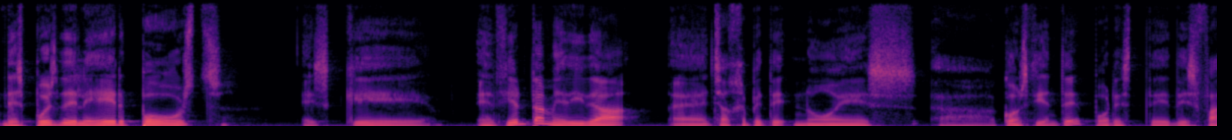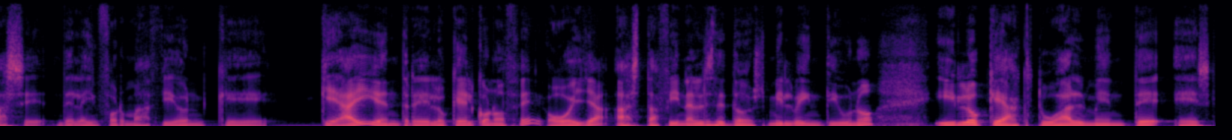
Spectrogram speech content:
después de leer posts, es que en cierta medida eh, ChatGPT no es ah, consciente por este desfase de la información que, que hay entre lo que él conoce o ella hasta finales de 2021 y lo que actualmente es.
